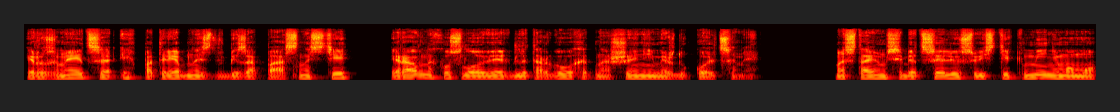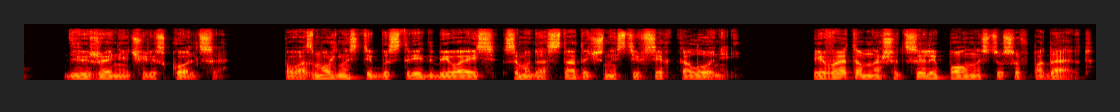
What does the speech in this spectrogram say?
И, разумеется, их потребность в безопасности и равных условиях для торговых отношений между кольцами. Мы ставим себе целью свести к минимуму движение через кольца, по возможности быстрее добиваясь самодостаточности всех колоний. И в этом наши цели полностью совпадают.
